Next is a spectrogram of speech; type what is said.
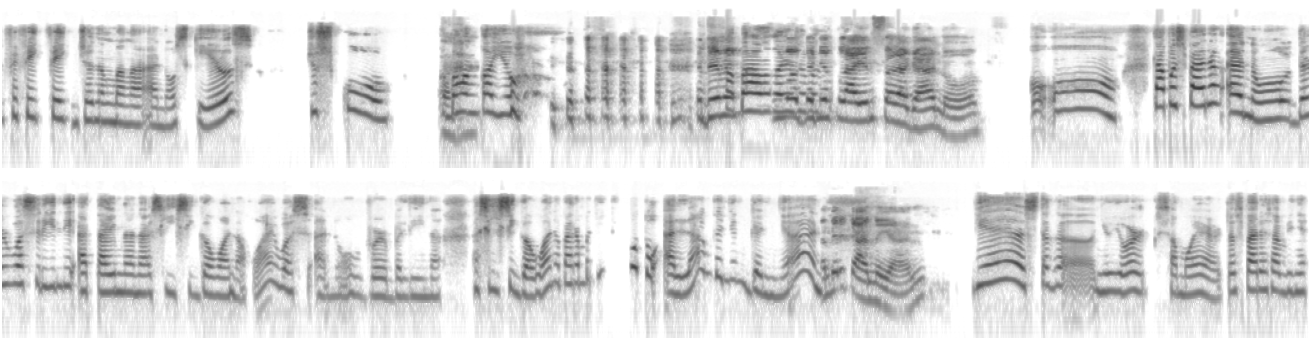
nagfe-fake-fake dyan ng mga ano, skills, Diyos ko, Kabahan kayo. Hindi, may Kabahan kayo mga ganyang clients talaga, no? Oo. Tapos parang ano, there was really a time na nasisigawan ako. I was ano, verbally na nasisigawan na parang ba't hindi ko to alam, ganyan-ganyan. Amerikano yan? Yes, taga New York, somewhere. Tapos para sabi niya,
